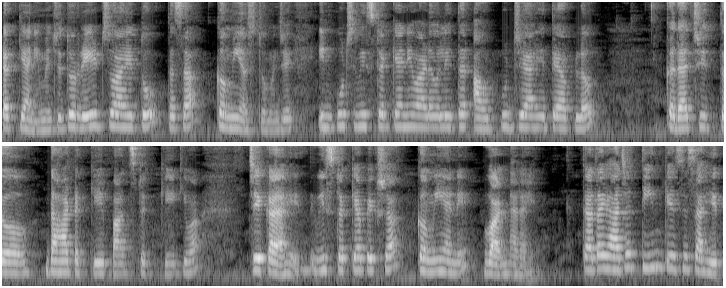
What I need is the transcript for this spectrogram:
टक्क्यांनी म्हणजे तो रेट जो आहे तो तसा कमी असतो. म्हणजे इनपुट्स वीस टक्क्यांनी वाढवले तर आउटपुट जे आहे ते आपलं कदाचित दहा टक्के पाच टक्के किंवा जे काय आहे वीस टक्क्यापेक्षा कमी याने वाढणार आहे. तर आता ह्या ज्या तीन केसेस आहेत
